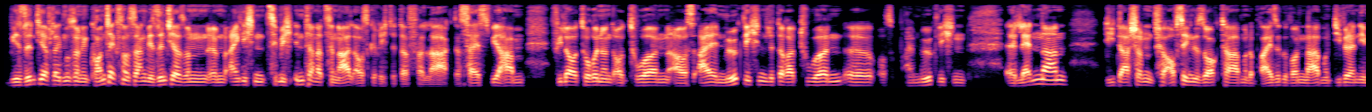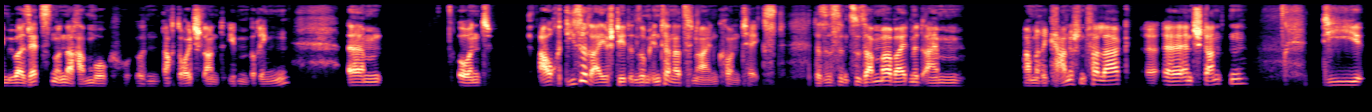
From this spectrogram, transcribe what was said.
wir sind ja, vielleicht muss man den Kontext noch sagen, wir sind ja so ein ähm, eigentlich ein ziemlich international ausgerichteter Verlag. Das heißt, wir haben viele Autorinnen und Autoren aus allen möglichen Literaturen, äh, aus allen möglichen äh, Ländern, die da schon für Aufsehen gesorgt haben oder Preise gewonnen haben und die wir dann eben übersetzen und nach Hamburg und nach Deutschland eben bringen. Ähm, und auch diese Reihe steht in so einem internationalen Kontext. Das ist in Zusammenarbeit mit einem amerikanischen Verlag äh, äh entstanden, die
